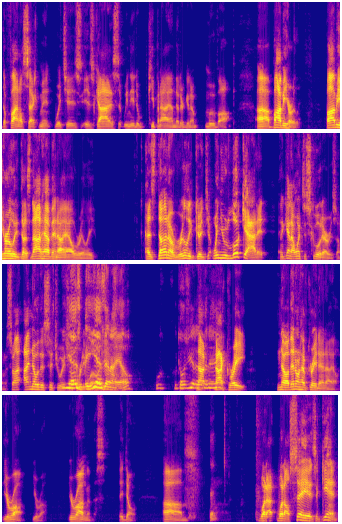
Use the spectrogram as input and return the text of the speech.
the final segment, which is is guys that we need to keep an eye on that are going to move up. Uh, Bobby Hurley. Bobby Hurley does not have NIL really. Has done a really good job. When you look at it, and again, I went to school at Arizona, so I, I know this situation He has. well. He has nil. Who, who told you? not NIL? not great. No, they don't have great NIL. You're wrong. You're wrong. You're wrong on this. They don't. Um, Okay. what I what I'll say is again,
